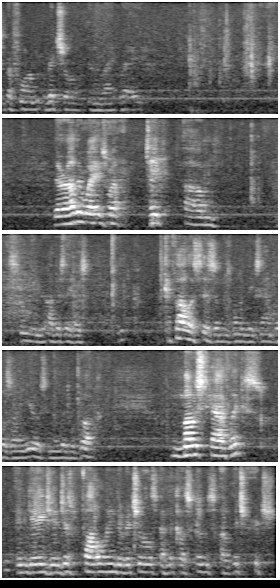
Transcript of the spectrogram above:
to perform a ritual in the right way. There are other ways, well, take, um, obviously has, Catholicism is one of the examples I use in the little book. Most Catholics engage in just following the rituals and the customs of the church.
